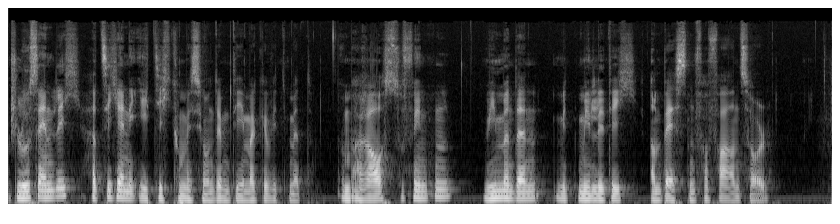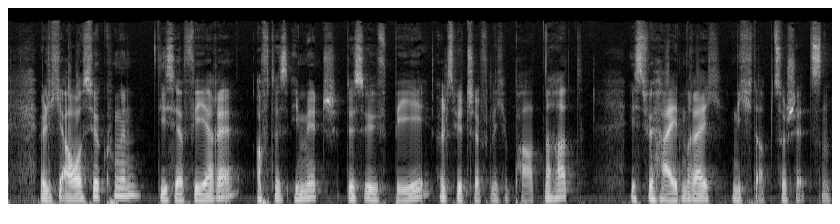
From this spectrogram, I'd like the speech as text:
Schlussendlich hat sich eine Ethikkommission dem Thema gewidmet, um herauszufinden, wie man denn mit Milletich am besten verfahren soll. Welche Auswirkungen diese Affäre auf das Image des ÖFB als wirtschaftlicher Partner hat, ist für Heidenreich nicht abzuschätzen.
